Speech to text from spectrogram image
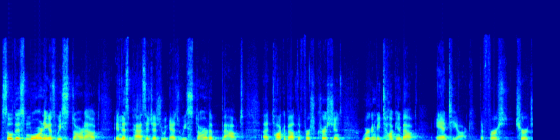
So, this morning, as we start out in this passage, as we, as we start about, uh, talk about the first Christians, we're going to be talking about Antioch, the first church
